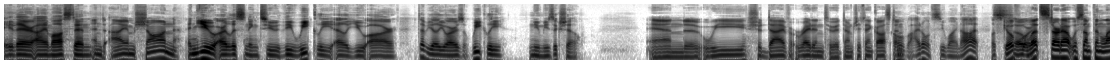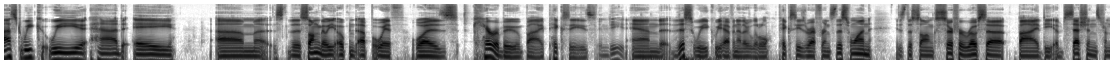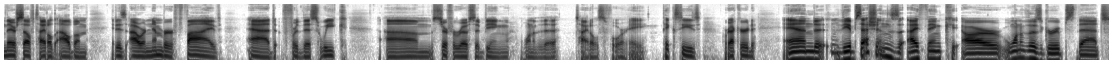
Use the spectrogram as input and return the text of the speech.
Hey there, I am Austin. And I am Sean. And you are listening to the weekly LUR, WLUR's weekly new music show. And uh, we should dive right into it, don't you think, Austin? Oh, I don't see why not. Let's go so for it. let's start out with something. Last week we had a um the song that we opened up with was Caribou by Pixies. Indeed. And this week we have another little Pixies reference. This one is the song Surfer Rosa by the Obsessions from their self titled album. It is our number five ad for this week. Um, Surfer Rosa being one of the titles for a Pixies record. And the Obsessions, I think, are one of those groups that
